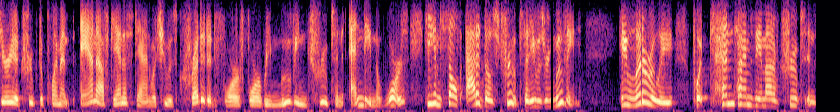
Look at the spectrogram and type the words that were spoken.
Syria troop deployment and Afghanistan, which he was credited for for removing troops and ending the wars, he himself added those troops that he was removing. He literally put 10 times the amount of troops in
